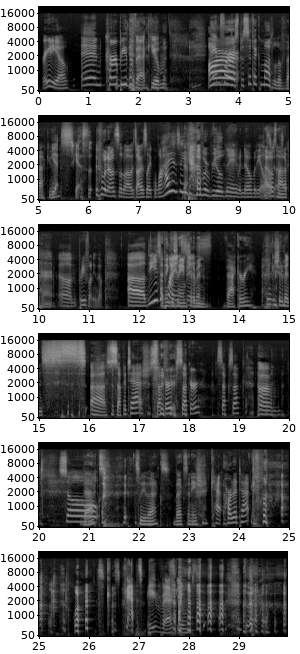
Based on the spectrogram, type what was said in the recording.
radio, and Kirby the vacuum. Name are- for a specific model of vacuum. Yes, yes. When I was little, I was always like, "Why does he have a real name and nobody else?" that was does? not apparent. Um, pretty funny though. Uh, these I think his name should have been Vackery. I think it should have been s- uh, succotash, sucker, sucker, suck, suck. Um, so Vax. Sweet Vax. Vaccination. cat heart attack. What? Because cats hate vacuums.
